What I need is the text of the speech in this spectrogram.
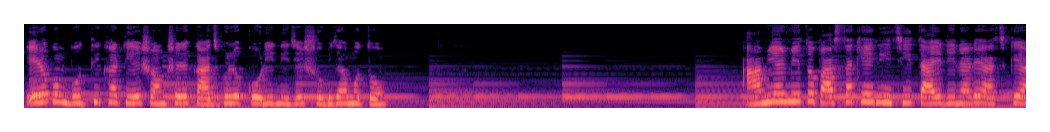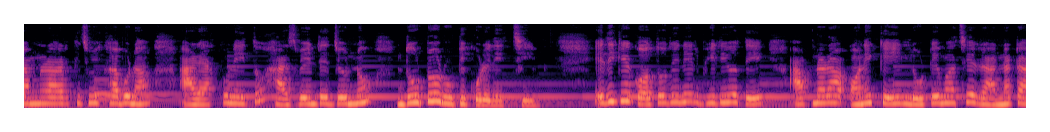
এরকম বুদ্ধি খাটিয়ে সংসারে কাজগুলো করি নিজের সুবিধা মতো। আমি আর মেয়ে তো পাস্তা খেয়ে নিয়েছি, তাই ডিনারে আজকে আমরা আর কিছুই খাব না। আর এখন এই তো হাজব্যান্ডের জন্য দুটো রুটি করে নিচ্ছি। এদিকে গত দিনের ভিডিওতে আপনারা অনেকেই লোটে মাছের রান্নাটা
